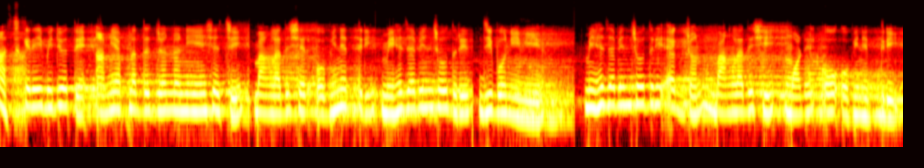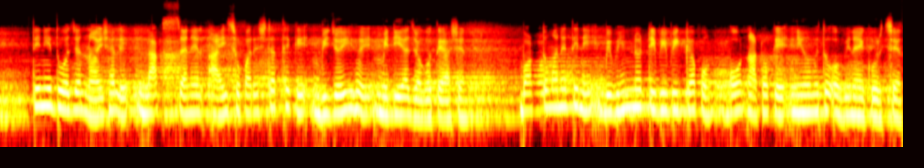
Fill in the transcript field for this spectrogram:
আজকের এই ভিডিওতে আমি আপনাদের জন্য নিয়ে এসেছি বাংলাদেশের অভিনেত্রী মেহেজাবিন চৌধুরীর জীবনী নিয়ে। মেহেজাবিন চৌধুরী একজন বাংলাদেশি মডেল ও অভিনেত্রী। তিনি দু হাজার নয় সালে লাক্স চ্যানেল আই সুপারস্টার থেকে বিজয়ী হয়ে মিডিয়া জগতে আসেন। বর্তমানে তিনি বিভিন্ন টিভি বিজ্ঞাপন ও নাটকে নিয়মিত অভিনয় করছেন।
